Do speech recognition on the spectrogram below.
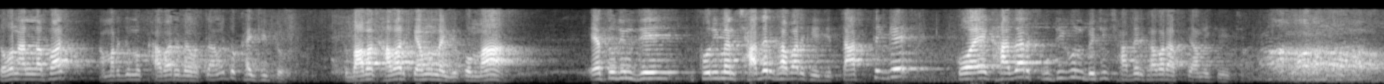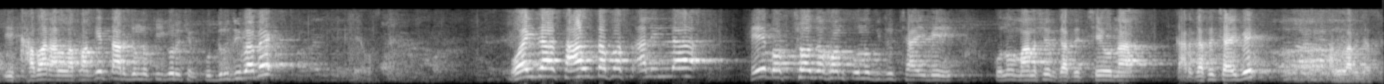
তখন আল্লাহ পাক আমার জন্য খাবারের ব্যবস্থা, আমি তো খাইছি তো। তো বাবা, খাবার কেমন লাগছে? কো, মা, এতদিন যে পরিমাণ ছাদের খাবার খেয়েছি, তার থেকে কয়েক হাজার কোটি গুণ বেশি ছাদের খাবার আজকে আমি খেয়েছি। এই খাবার আল্লাহ পাকে তার জন্য কি করেছেন? কুদরতি ভাবে ওয়াইজা সাল তাপাস আলিল্লাহ হে বৎস যখন কোনো কিছু চাইবে, কোনো মানুষের কাছে চেয়েও না, কার কাছে চাইবে? আল্লাহর কাছে।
